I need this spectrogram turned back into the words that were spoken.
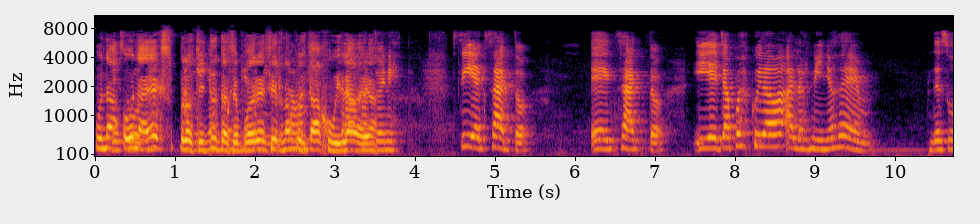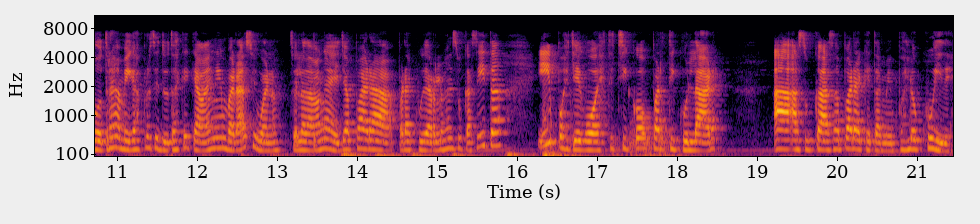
Una, una ex prostituta, pues, se podría decir, ¿no? Pues estaba jubilada ya. Sí, exacto. Exacto. Y ella pues cuidaba a los niños de, de sus otras amigas prostitutas que quedaban en embarazo y bueno, se lo daban a ella para, para cuidarlos en su casita y pues llegó este chico particular a, a, su casa para que también pues lo cuide.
